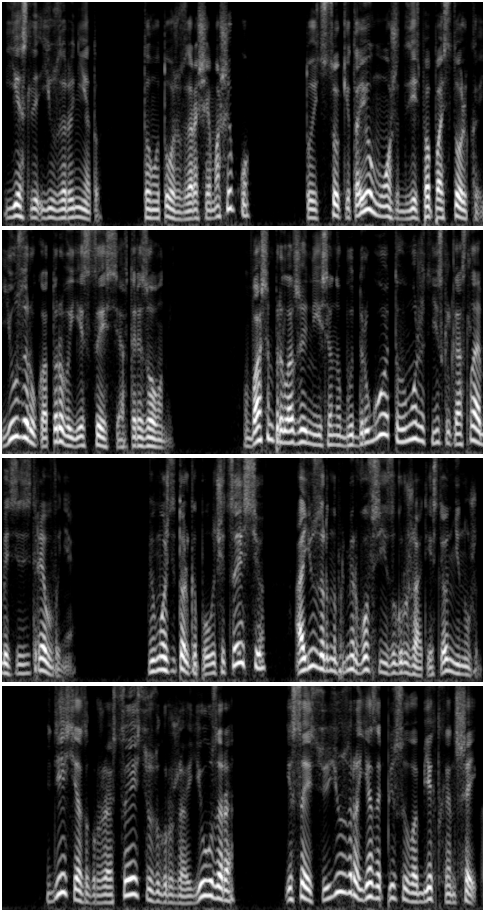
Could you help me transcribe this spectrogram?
если юзера нету, то мы тоже возвращаем ошибку. То есть socket.io может здесь попасть только юзеру, у которого есть сессия авторизованный. В вашем приложении, если оно будет другое, то вы можете несколько ослабить эти требования. Вы можете только получить сессию, а юзер, например, вовсе не загружать, если он не нужен. Здесь я загружаю сессию, загружаю юзера. И сессию юзера я записываю в объект handshake.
